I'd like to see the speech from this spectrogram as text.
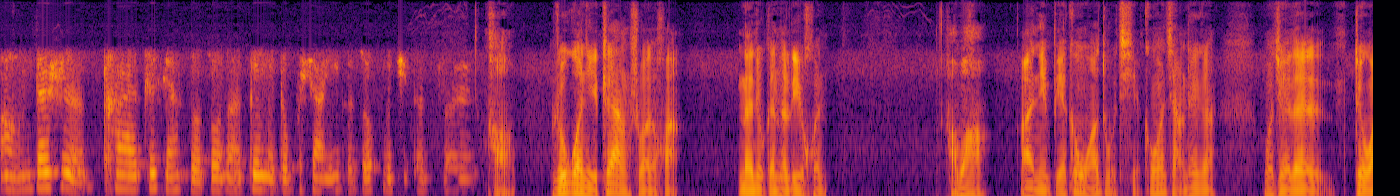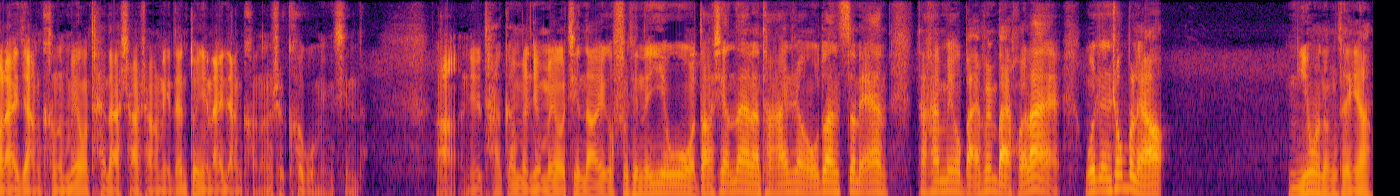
嗯，但是他之前所做的根本都不像一个做父亲的责任。好，如果你这样说的话，那就跟他离婚，好不好？啊，你别跟我赌气，跟我讲这个，我觉得对我来讲可能没有太大杀伤力，但对你来讲可能是刻骨铭心的。啊，你说他根本就没有尽到一个父亲的义务，到现在了，他还是藕断丝连，他还没有百分百回来，我忍受不了。你又能怎样？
